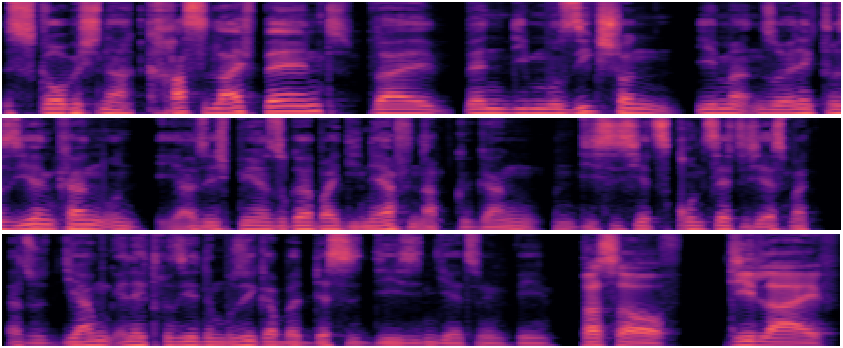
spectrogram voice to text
Ist, glaube ich, eine krasse Liveband, weil wenn die Musik schon jemanden so elektrisieren kann und also ich bin ja sogar bei die Nerven abgegangen und dies ist jetzt grundsätzlich erstmal, also die haben elektrisierte Musik, aber das, die sind jetzt irgendwie. Pass auf, die live.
